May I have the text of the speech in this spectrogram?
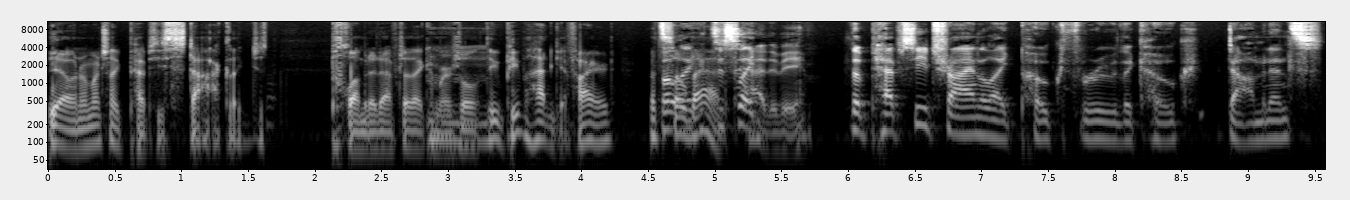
yeah. When how much like Pepsi stock like just plummeted after that commercial, mm-hmm. dude, people had to get fired. That's But, so like, bad. it's just like had to be. the Pepsi trying to like poke through the Coke dominance.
